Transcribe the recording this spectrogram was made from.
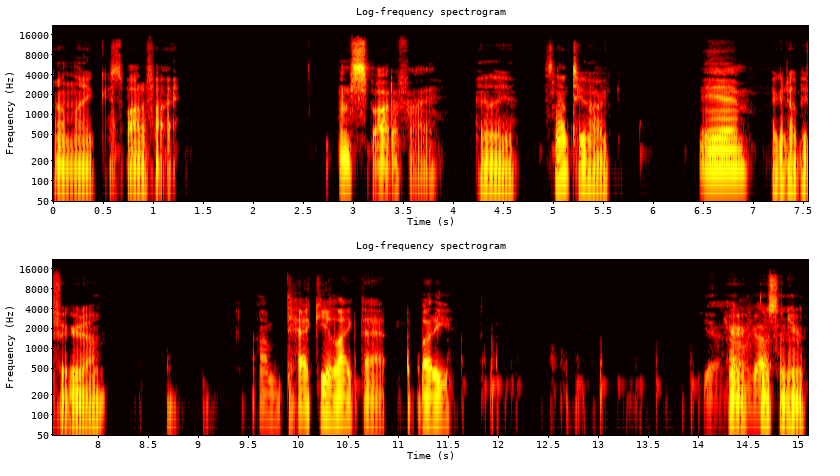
unlike Spotify. On Spotify. Hell yeah, it's not too hard. Yeah, I can help you figure it out. I'm techie like that, buddy. yeah. Here, got- listen here.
